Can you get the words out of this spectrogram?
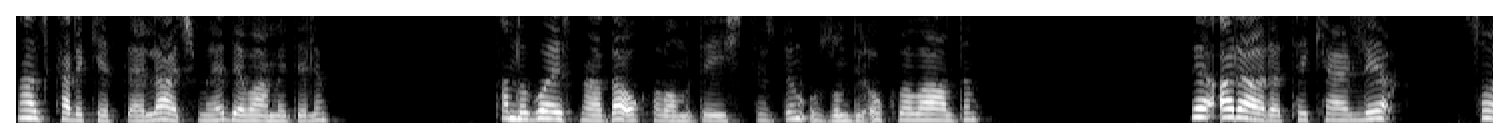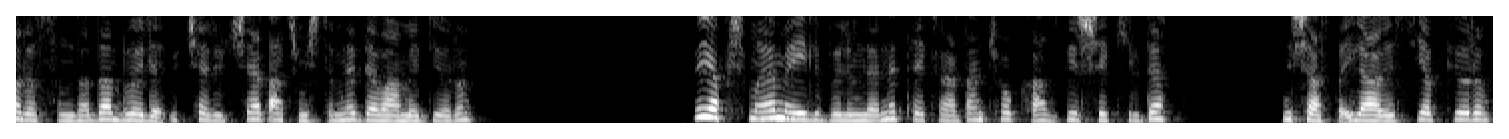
Nazik hareketlerle açmaya devam edelim. Tam da bu esnada oklavamı değiştirdim. Uzun bir oklava aldım. Ve ara ara tekerli sonrasında da böyle üçer üçer açma işlemine devam ediyorum. Ve yapışmaya meyilli bölümlerine tekrardan çok az bir şekilde nişasta ilavesi yapıyorum.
